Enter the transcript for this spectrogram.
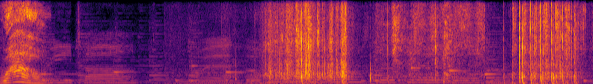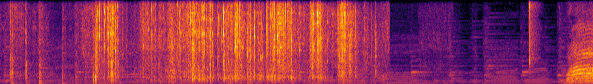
Wow! Wow!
